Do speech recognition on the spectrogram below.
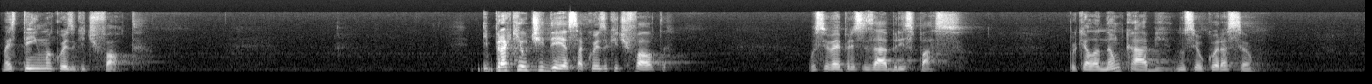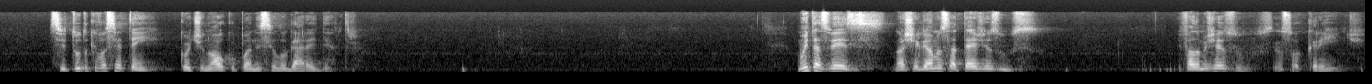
Mas tem uma coisa que te falta. E para que eu te dê essa coisa que te falta, você vai precisar abrir espaço, porque ela não cabe no seu coração. Se tudo que você tem continuar ocupando esse lugar aí dentro. Muitas vezes nós chegamos até Jesus e falamos: Jesus, eu sou crente,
